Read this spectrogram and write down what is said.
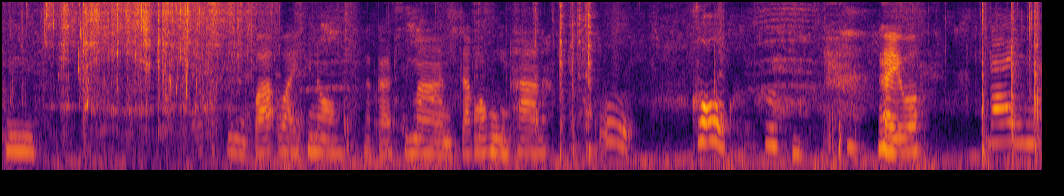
โอเคปูปะไว้พี่น้องแล้วก็สิมาอันจักมาหุงทานะอู้โอ้ไงวะได้นะ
